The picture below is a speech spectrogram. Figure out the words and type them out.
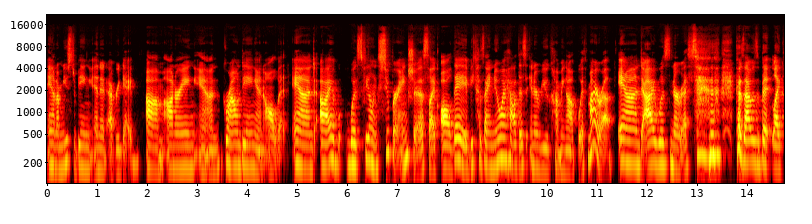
and I'm used to being in it every day, um, honoring and grounding and all of it. And I was feeling super anxious like all day because I knew I had this interview coming up with Myra. And I was nervous because I was a bit like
